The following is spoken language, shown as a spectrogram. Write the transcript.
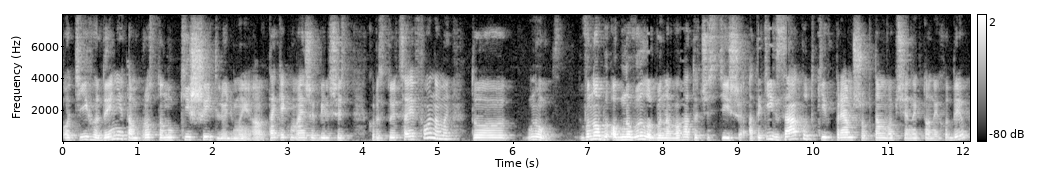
о тій годині там просто ну кишить людьми. А так як майже більшість користуються айфонами, то ну воно б обновило б набагато частіше. А таких закутків, прям щоб там взагалі ніхто не ходив,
